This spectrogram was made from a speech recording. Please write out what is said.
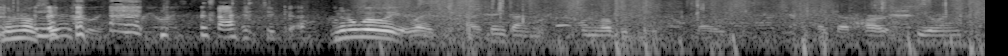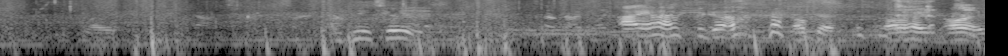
No, no, seriously. I have to go. No, no, wait, wait. Like, I think I'm in love with you. Like, like that heart feeling. Like, I'm being serious. I have to go. Okay. All right. All right.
